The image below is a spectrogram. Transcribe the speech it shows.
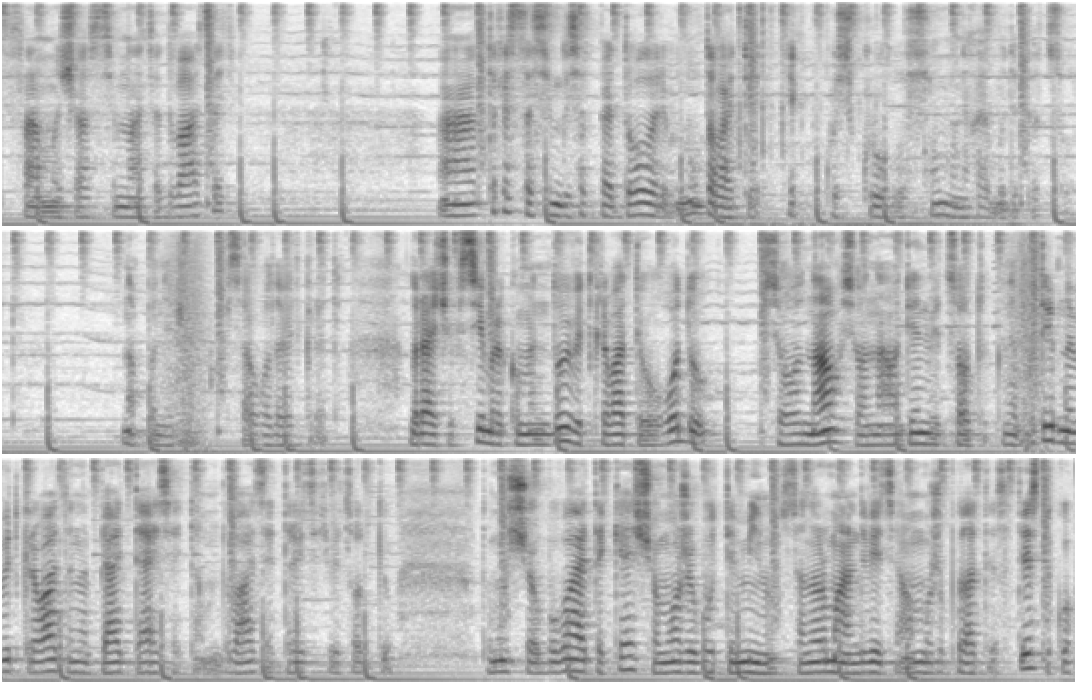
Ставимо час 17.20. Е, 375 доларів. Ну, давайте якусь круглу суму, нехай буде 500. На пониження. Все угода відкрита. До речі, всім рекомендую відкривати угоду всього на всього на 1%. Не потрібно відкривати на 5, 10, там, 20, 30%. Тому що буває таке, що може бути мінус. Це нормально. Дивіться, я вам можу подати статистику.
